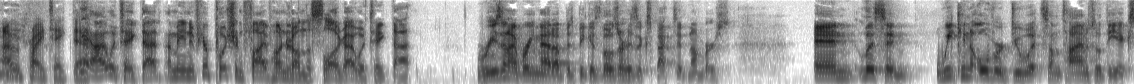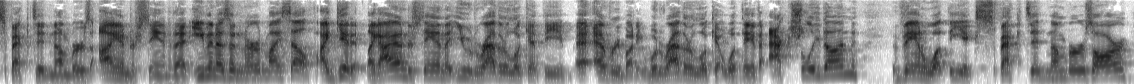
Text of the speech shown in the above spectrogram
I would probably take that. Yeah, I would take that. I mean, if you're pushing 500 on the slug, I would take that. Reason I bring that up is because those are his expected numbers. And listen, we can overdo it sometimes with the expected numbers. I understand that. Even as a nerd myself, I get it. Like, I understand that you would rather look at the, everybody would rather look at what they've actually done than what the expected numbers are.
